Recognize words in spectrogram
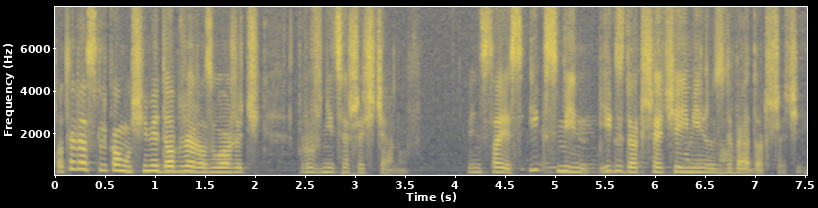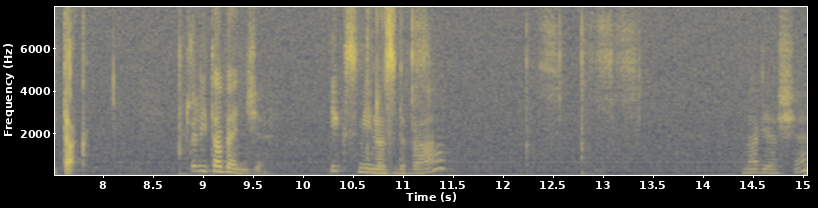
to teraz tylko musimy dobrze rozłożyć różnicę sześcianów. Więc to jest x, min, x do trzeciej minus 2 do trzeciej. Tak. Czyli to będzie x minus 2 w nawiasie.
